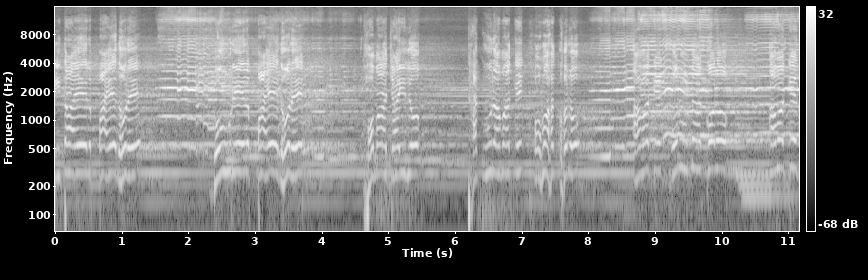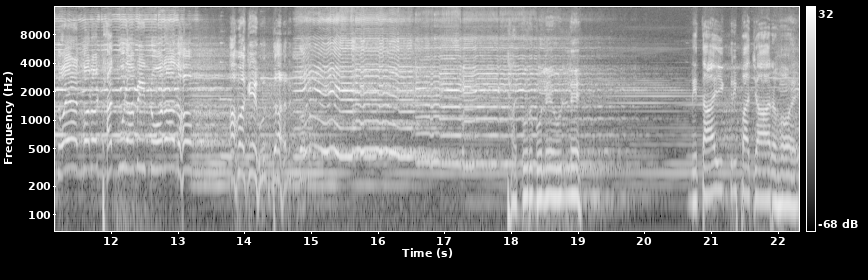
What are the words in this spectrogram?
নিতায়ের পায়ে ধরে, গৌরের পায়ে ধরে ক্ষমা চাইল, ঠাকুর আমাকে ক্ষমা করো, আমাকে করুণা করো, আমাকে দয়া করো, ঠাকুর আমি নরাধম, আমাকে উদ্ধার করো। ঠাকুর বলে উঠলে নিতাই কৃপা যার হয়।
